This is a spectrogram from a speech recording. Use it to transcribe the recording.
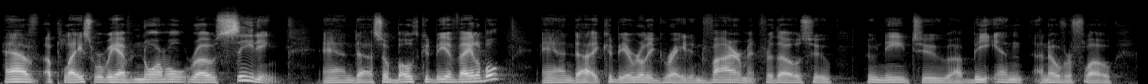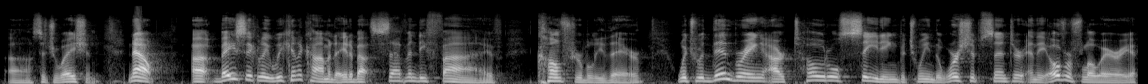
have a place where we have normal row seating. And uh, so both could be available, and uh, it could be a really great environment for those who, who need to uh, be in an overflow uh, situation. Now, uh, basically, we can accommodate about 75 comfortably there, which would then bring our total seating between the worship center and the overflow area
